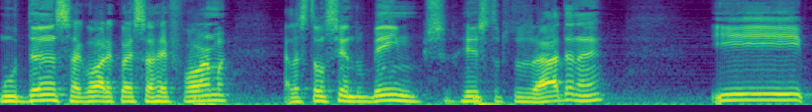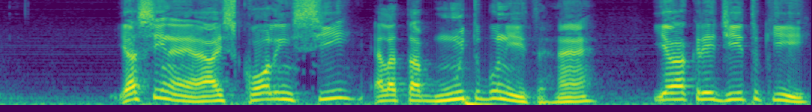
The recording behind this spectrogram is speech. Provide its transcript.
mudança, agora com essa reforma, elas estão sendo bem reestruturadas, né? E, e assim, né? A escola em si, ela está muito bonita, né? E eu acredito que,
